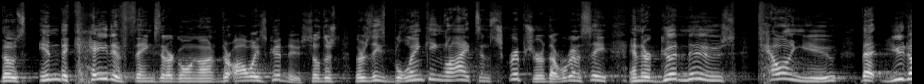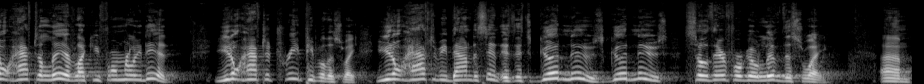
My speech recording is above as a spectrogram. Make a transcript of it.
those indicative things that are going on, they're always good news. So there's, there's these blinking lights in Scripture that we're going to see, and they're good news telling you that you don't have to live like you formerly did. You don't have to treat people this way. You don't have to be bound to sin. It's, it's good news, good news. So therefore, go live this way. Um,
